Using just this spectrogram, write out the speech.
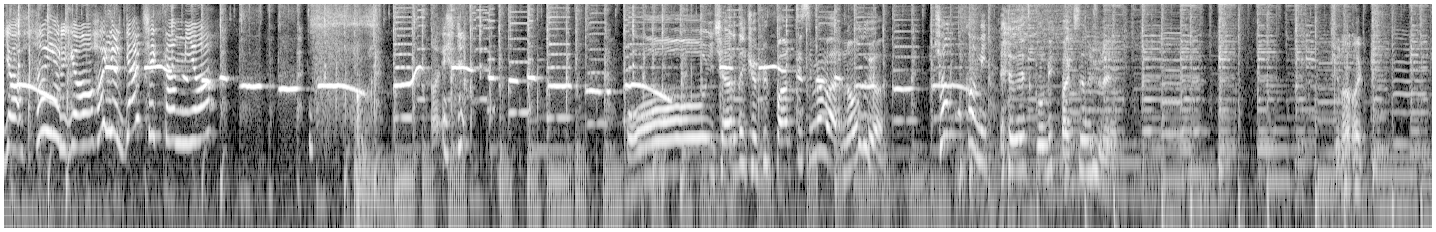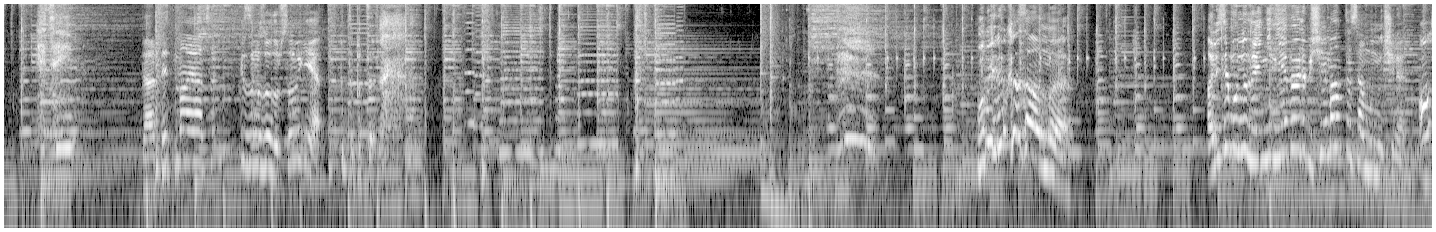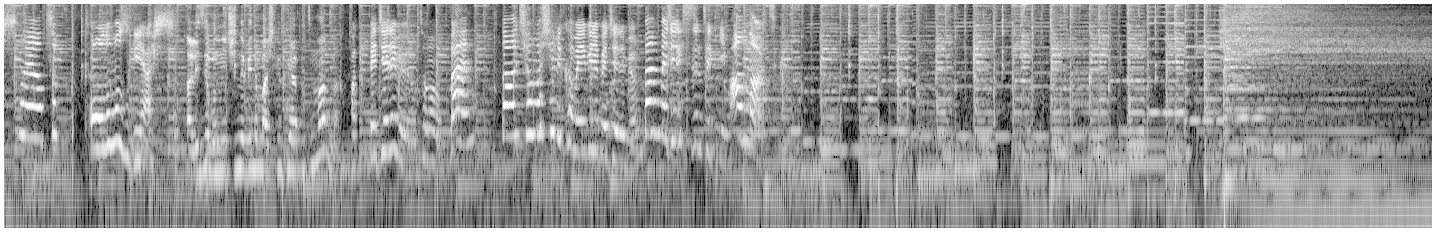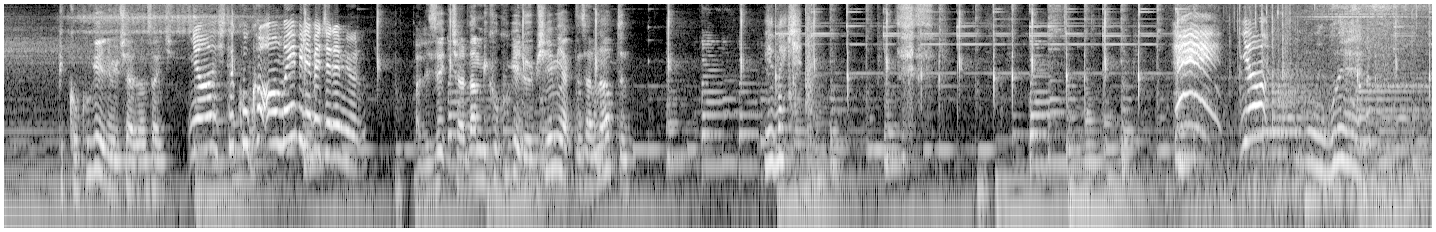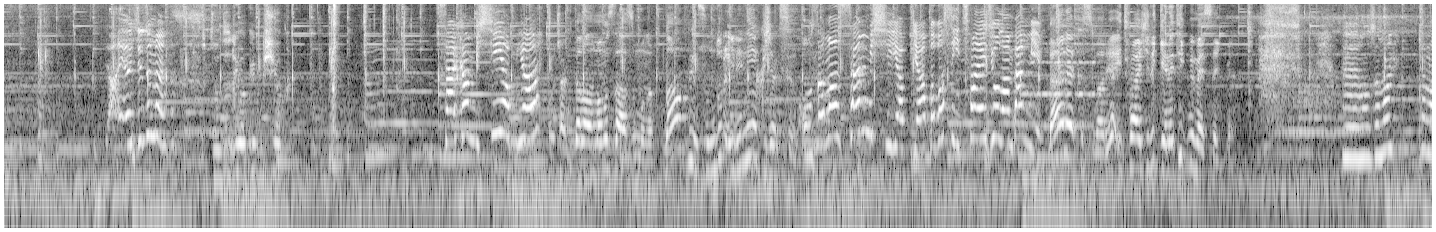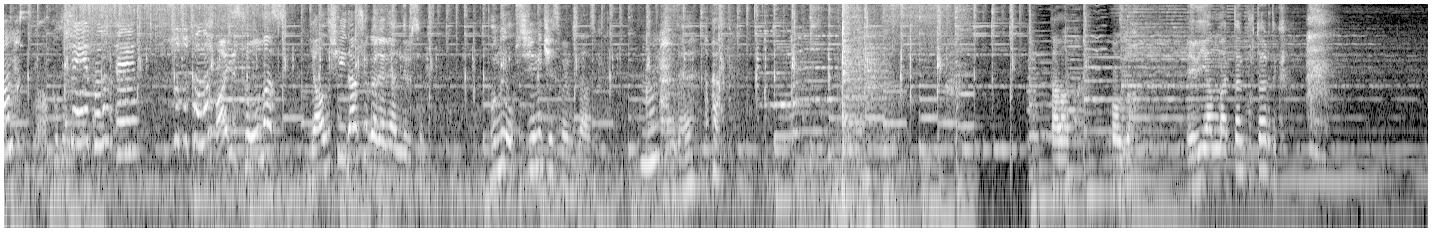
Ya hayır ya, hayır gerçekten mi ya? Ay, Oo içeride köpük partisi mi var? Ne oluyor? Çok mu komik? Evet komik baksana şuraya. Şuna bak. Eteğim. Dert etme hayatım. Kızımız olursa o giyer. Pıtı pıtı. Bu benim kazağım mı? Alize bunun rengi niye böyle bir şey mi attın sen bunun içine? Olsun hayatım. Oğlumuz giyer. Alize bunun içinde benim başka kıyafetim var mı? Bak beceremiyorum tamam mı? Ben daha çamaşır yıkamayı bile beceremiyorum. Ben beceriksizin tekiyim. Anla artık. Bir koku geliyor içeriden sanki. Ya işte koku almayı bile beceremiyorum. Alize içeriden bir koku geliyor. Bir şey mi yaktın sen? Ne yaptın? Yemek. ya, Bu ne? ay acıdı mı? Tutuldu yok yok bir şey yok. Serkan bir şey yap ya. Ocaktan almamız lazım bunu. Ne yapıyorsun? Dur elini yakacaksın. O zaman sen bir şey yap ya. Babası itfaiyeci olan ben miyim? Ne alakası var ya? İtfaiyecilik genetik bir meslek mi? Ee, o zaman tamam. Ne yapalım? Şey yapalım, ee, su tutalım. Hayır su olmaz. Yağlı şeyi daha çok alevlendirirsin. Bunun oksijeni kesmemiz lazım. Tamam. Nerede? tamam oldu. Evi yanmaktan kurtardık.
